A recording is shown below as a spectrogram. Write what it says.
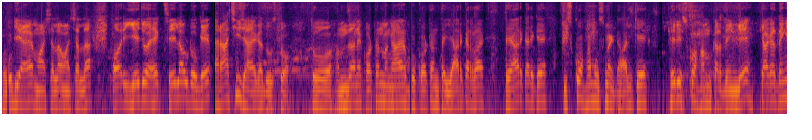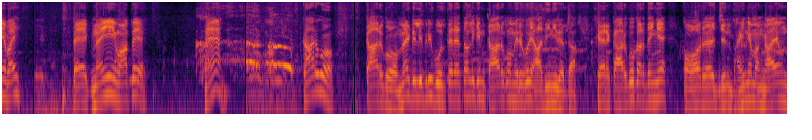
हो गया है, माशाल्लाह माशाल्लाह। और ये जो है सेल आउट हो गया कराची जाएगा दोस्तों। तो हमजा ने कॉटन मंगाया, वो कॉटन तैयार कर रहा है। तैयार करके इसको हम उसमें डाल के फिर इसको हम कर देंगे। क्या कर देंगे भाई? पैक नहीं, वहाँ पे। हैं? कार्गो कार्गो मैं डिलीवरी बोलते रहता हूँ लेकिन कार्गो मेरे को याद ही नहीं रहता। खैर कार्गो कर देंगे और जिन भाई ने मंगाया उन,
